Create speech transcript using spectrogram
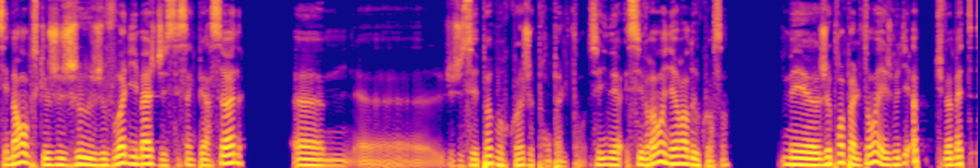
c'est marrant parce que je, je, vois l'image de ces cinq personnes. Je sais pas pourquoi, je prends pas le temps. C'est vraiment une erreur de course. Hein. Mais euh, je prends pas le temps et je me dis, hop, tu vas mettre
